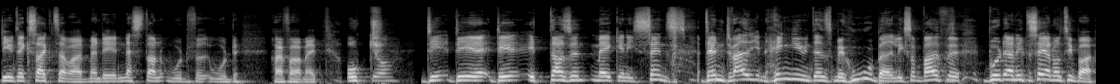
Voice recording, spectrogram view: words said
det är ju inte exakt samma, men det är nästan ord för ord, har jag för mig. Och Ja. Det, det, det, it doesn't make any sense. Den dvärgen hänger ju inte ens med Hober, liksom varför borde han inte säga någonting bara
